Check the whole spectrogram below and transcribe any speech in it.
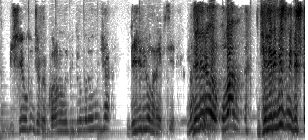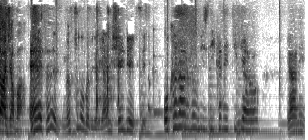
bir şey olunca böyle koronalık bir durumları olunca deliriyorlar hepsi. Nasıl olur? Deliriyor. Ulan gelirimiz mi düştü acaba? Evet evet nasıl olabilir? Yani şey diyor hepsi. O kadar da biz dikkat ettik ya. Yani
